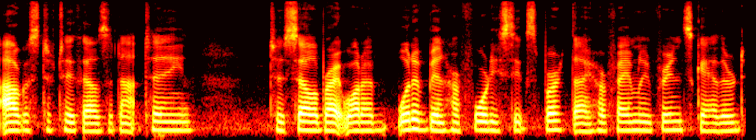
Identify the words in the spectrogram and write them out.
August of 2019 to celebrate what would have been her 46th birthday. Her family and friends gathered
